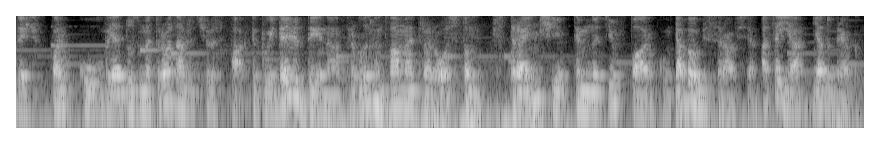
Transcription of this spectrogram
десь в парку, бо я йду з метро завжди через парк. Типу, йде людина приблизно 2 метри ростом в тренчі, в темноті в парку. Я би обісрався. А це я, я добряк.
